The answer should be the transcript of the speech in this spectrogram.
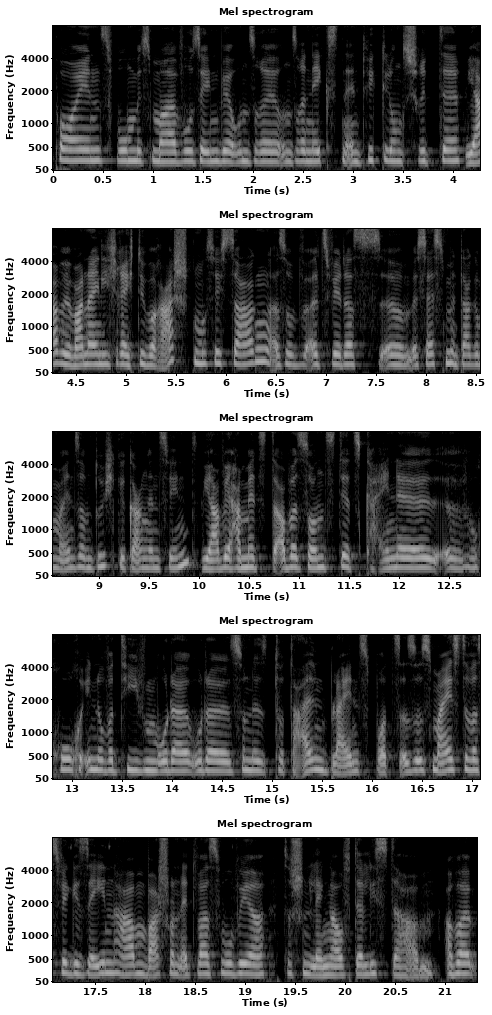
Points, wo müssen wir, wo sehen wir unsere, unsere nächsten Entwicklungsschritte. Ja, wir waren eigentlich recht überrascht, muss ich sagen, also als wir das äh, Assessment da gemeinsam durchgegangen sind. Ja, wir haben jetzt aber sonst jetzt keine äh, hochinnovativen oder, oder so eine totalen Blindspots. Also das meiste, was wir gesehen haben, war schon etwas, wo wir das schon länger auf der Liste haben. Aber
